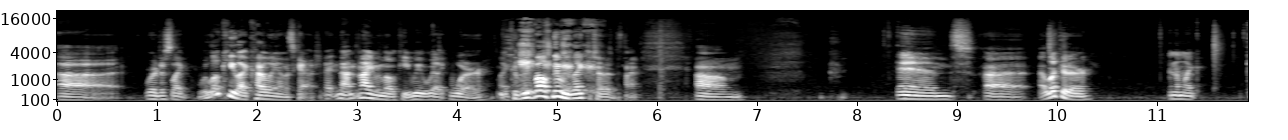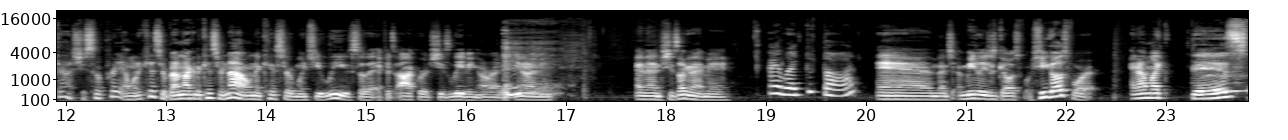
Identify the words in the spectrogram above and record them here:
uh, we're just like we're low key like cuddling on this couch. Eh, Not not even low key. We were like were like because we both knew we liked each other at the time. Um, and uh, I look at her, and I'm like, "Gosh, she's so pretty. I want to kiss her, but I'm not gonna kiss her now. I'm going to kiss her when she leaves, so that if it's awkward, she's leaving already. You know what I mean?" And then she's looking at me, I like the thought. and then she immediately just goes for it. She goes for it, and I'm like, "This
